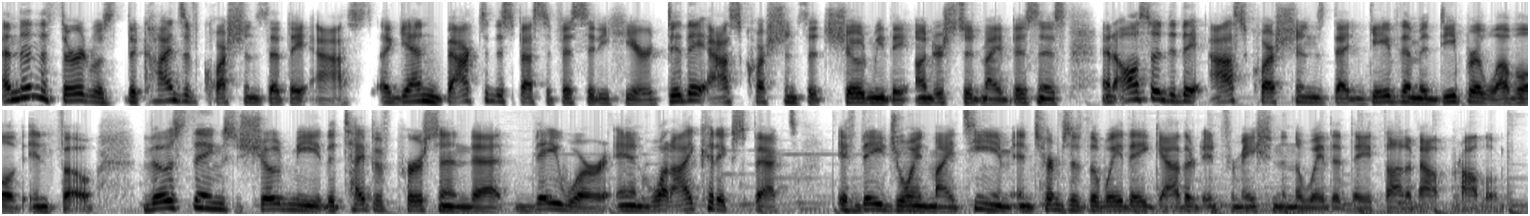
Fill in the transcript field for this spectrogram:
And then the third was the kinds of questions that they asked. Again, back to the specificity here. Did they ask questions that showed me they understood my business? And also, did they ask questions that gave them a deeper level of info? Those things showed me the type of person that they were and what I could expect if they joined my team in terms of the way they gathered information and the way that they thought about problem.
